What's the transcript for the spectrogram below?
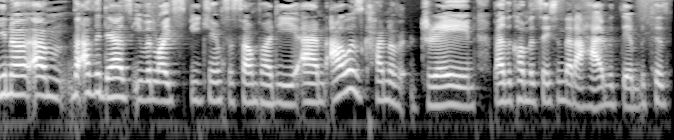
you know, um, the other day I was even like speaking to somebody and I was kind of drained by the conversation that I had with them because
